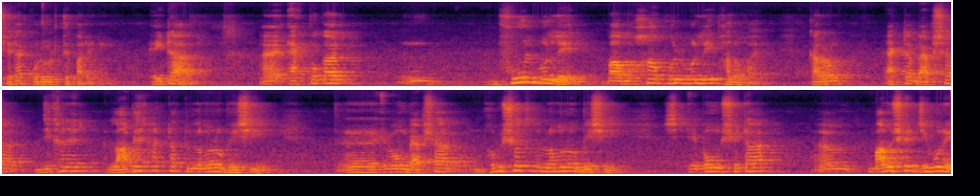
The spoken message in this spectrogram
সেটা করে উঠতে পারেনি। এইটা এক প্রকার ভুল বললে বা মহা ভুল বললেই ভালো হয়। কারণ একটা ব্যবসা যেখানে লাভের হারটা তুলনামূলক বেশি এবং ব্যবসার ভবিষ্যৎ তুলনামূলক বেশি, এবং সেটা মানুষের জীবনে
